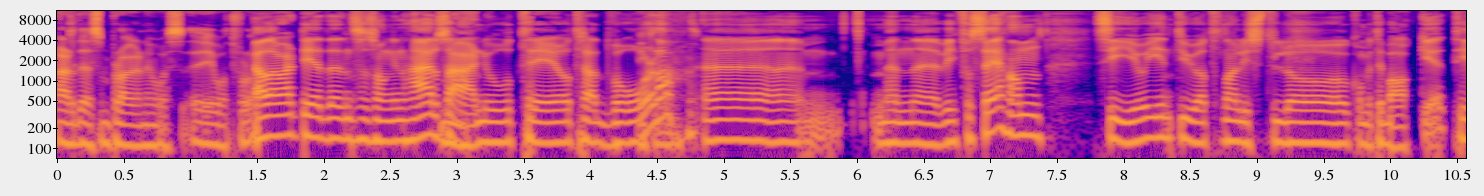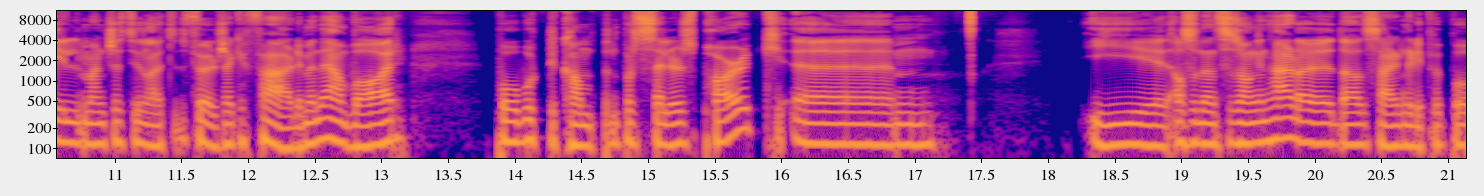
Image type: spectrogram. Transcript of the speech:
er det det som plager han i, Watford? Ja, det har vært det denne sesongen her, og så er han jo 33 år, da. Eh, men eh, vi får se. Han sier jo i intervjuet at han har lyst til å komme tilbake til Manchester United. Føler seg ikke ferdig med det. Han var på bortekampen på Sellers Park eh, i altså den sesongen her, da, da seieren glipper på,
